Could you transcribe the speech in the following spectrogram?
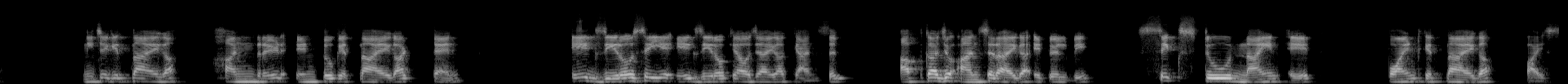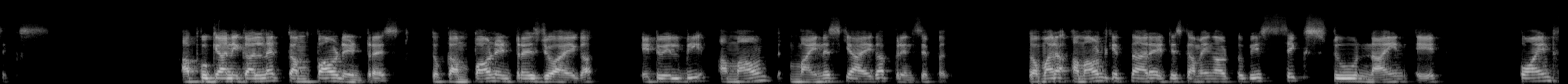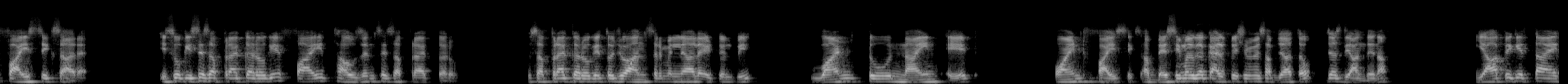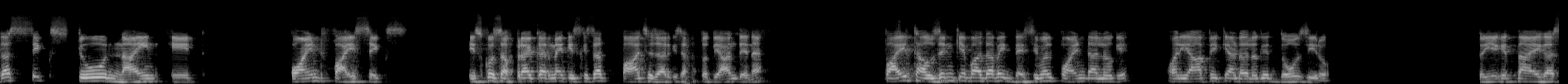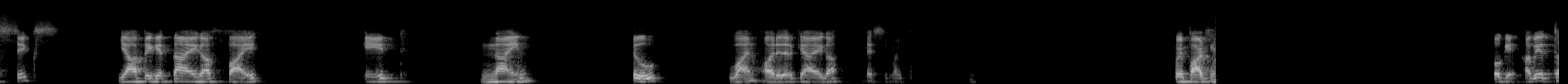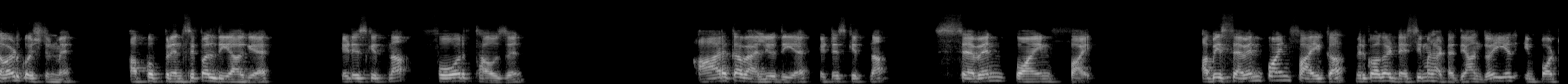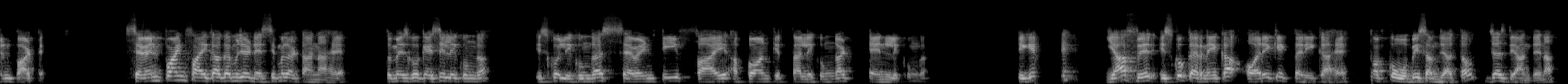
नीचे कितना आएगा हंड्रेड इंटू कितना आएगा टेन एक ज़ीरो से ये एक ज़ीरो क्या हो जाएगा कैंसिल आपका जो आंसर आएगा it will be six two nine eight point कितना आएगा? फाइव सिक्स आपको क्या निकालना है? कंपाउंड इंटरेस्ट तो कंपाउंड इंटरेस्ट जो आएगा it will be amount minus क्या आएगा? प्रिंसिपल तो हमारा अमाउंट कितना आ रहा है? It is coming out to be six two nine eight point five six आ रहा है। इसको किससे सप्रैक करोगे? फाइव थाउज़ेंड से सप्रैक करो। तो सप्रैक करोगे तो जो आंसर मिलने वाला है it will be one two nine eight point five six अब डेसिमल का कैलकुलेशन में समझाता हूँ जस्ट ध्यान देना। यहाँ पे कितना आएगा? Six two nine eight point five six इसको सप्रैक करना है किसके साथ? पाँच हज़ार के साथ तो ध्यान देना है। फाइव थाउज़ेंड के बाद आप एक डेसिमल पॉइंट डालोगे और यहाँ पे क्या डालोगे? दो ज़ीरो तो ये कितना आएगा? सिक्स यहाँ पे कितना आएगा? Five eight nine two one, और इधर क्या आएगा? डेसिमल कोई पार्ट ओके अब ये थर्ड क्वेश्चन में आपको प्रिंसिपल दिया गया है। इट इज़ कितना? फोर थाउज़ेंड आर का वैल्यू दिया है। इट इज़ कितना? सेवन पॉइंट फाइव अब इस सेवन पॉइंट फाइव का मेरे को अगर डेसिमल हटा, ध्यान दो, ये इंपॉर्टेंट पार्ट है। सेवन पॉइंट फाइव का अगर मुझे डेसिमल हटाना है तो मैं इसको कैसे लिखूँगा? इसको लिखूँगा सेवेंटी फाइव अपॉन कितना लिखूँगा? टेन लिखूँगा। ठीक है? या फिर इसको करने का और एक एक तरीका है तो आपको वो भी समझाता हूँ, जस्ट ध्यान देना।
